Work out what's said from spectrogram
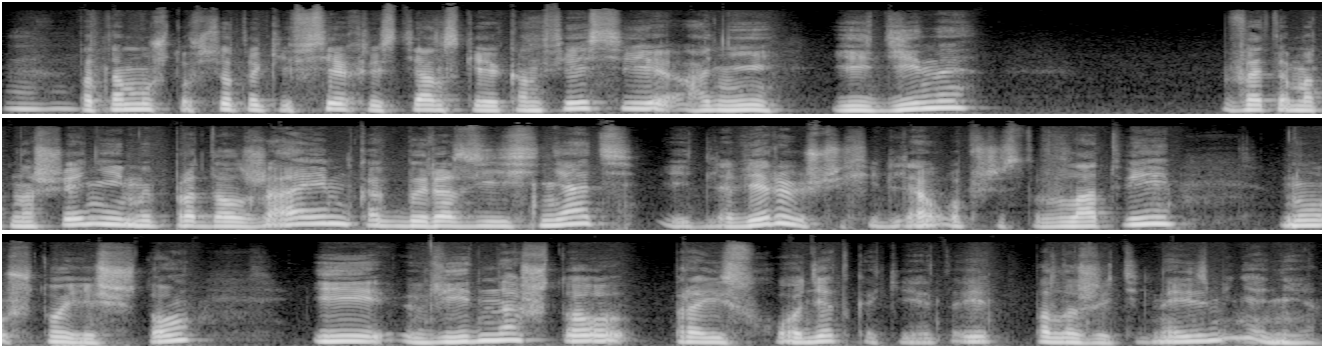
угу. потому что все-таки все христианские конфессии, они едины в этом отношении. Мы продолжаем как бы разъяснять и для верующих, и для общества в Латвии, ну, что есть что. И видно, что происходят какие-то положительные изменения.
